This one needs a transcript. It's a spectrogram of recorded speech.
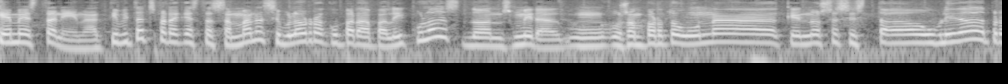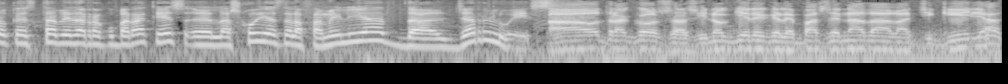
Què més tenim? Activitats per aquesta setmana. Si voleu recuperar pel·lícules, doncs mira, mm, us en porto una que no sé si està oblidada, però que està bé de recuperar, que és eh, Les joies de la família del Jerry Lewis. Ah, otra cosa, si no quiere que le pase nada a la chiquilla,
